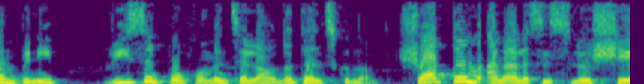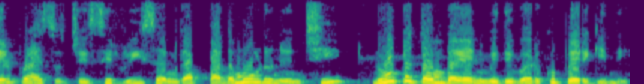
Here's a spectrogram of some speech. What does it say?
కంపెనీ రీసెంట్ పర్ఫార్మెన్స్ ఎలా ఉందో తెలుసుకుందాం. షార్ట్ టర్మ్ అనాలిసిస్లో షేర్ ప్రైస్ వచ్చేసి రీసెంట్గా పదమూడు నుంచి నూట తొంభై ఎనిమిది వరకు పెరిగింది.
